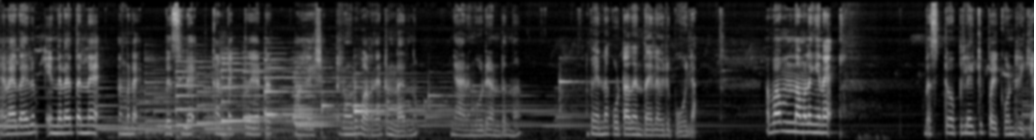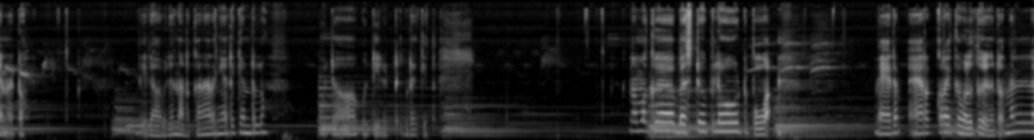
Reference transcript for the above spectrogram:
ഞാൻ ഏതായാലും ഇന്നലെ തന്നെ നമ്മുടെ ബസ്സിലെ കണ്ടക്ടറേറ്റർ മഹേഷ്ട്രനോട് പറഞ്ഞിട്ടുണ്ടായിരുന്നു. ഞാനും കൂടി ഉണ്ടെന്ന്. അപ്പോൾ എന്നെ കൂട്ടാതെ എന്തായാലും അവർ പോവില്ല. അപ്പം നമ്മളിങ്ങനെ ബസ് സ്റ്റോപ്പിലേക്ക് പോയിക്കൊണ്ടിരിക്കുകയാണ് കേട്ടോ. രാവിലെ നടക്കാൻ ഇറങ്ങിയവരൊക്കെ ഉണ്ടല്ലോ. കുറ്റാ കുറ്റിയിലിട്ട് ഇവിടേക്ക് നമുക്ക് ബസ് സ്റ്റോപ്പിലോട്ട് പോവാം. നേരം ഏറെക്കുറെയൊക്കെ വെളുത്ത് വരുന്നുണ്ട് നല്ല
